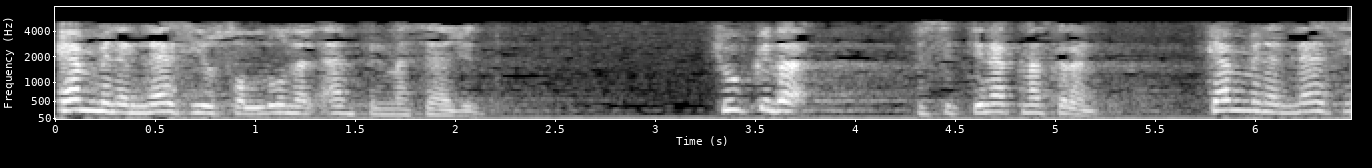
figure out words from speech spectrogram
كم من الناس يصلون الآن في المساجد؟ شوف كده في الستينات مثلا كم من الناس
